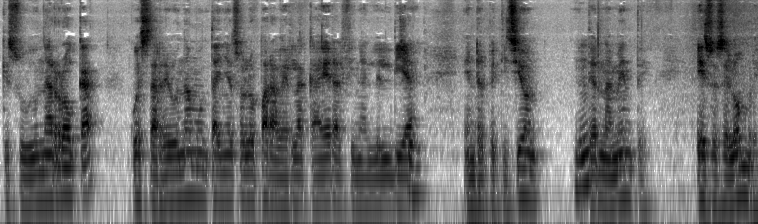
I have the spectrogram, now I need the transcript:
que sube una roca, cuesta arriba una montaña solo para verla caer al final del día Sí. en repetición, ¿Mm? eternamente. Eso es el hombre,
